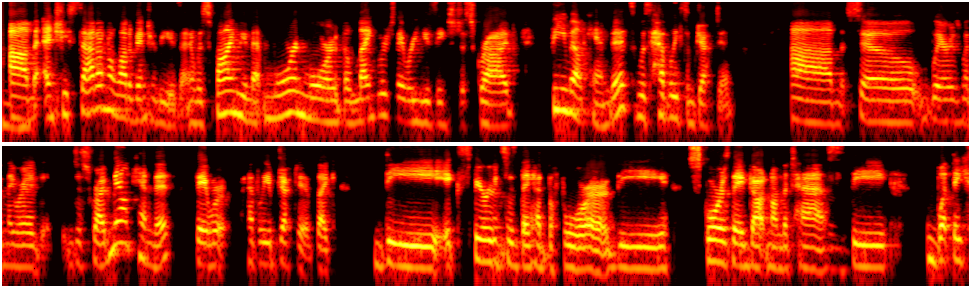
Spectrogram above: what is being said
Mm-hmm. Um, and she sat on a lot of interviews and it was finding that more and more the language they were using to describe female candidates was heavily subjective. Um, so whereas when they would describe male candidates, they were heavily objective, like the experiences they had before, the scores they had gotten on the test, mm. the what they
